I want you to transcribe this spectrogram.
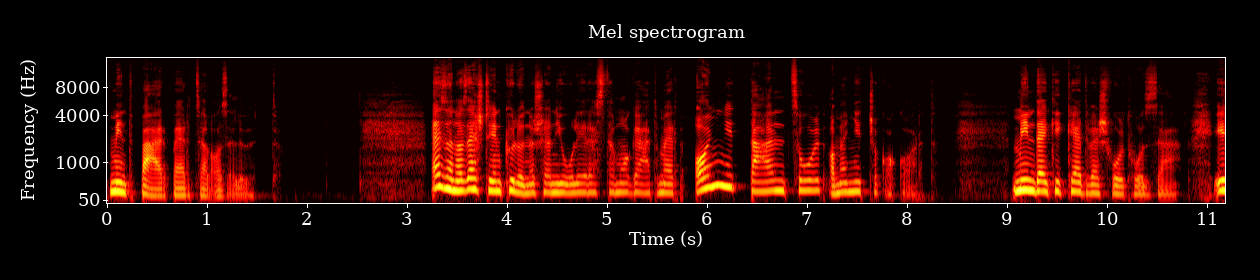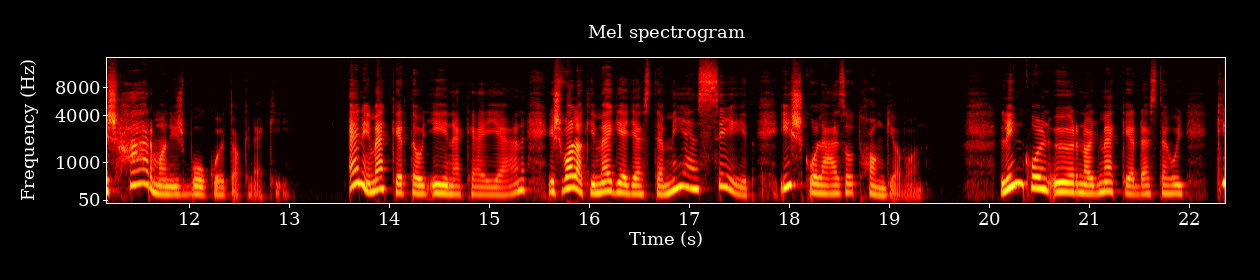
mint pár perccel azelőtt. Ezen az estén különösen jól érezte magát, mert annyit táncolt, amennyit csak akart. Mindenki kedves volt hozzá, és hárman is bókoltak neki. Eni megkérte, hogy énekeljen, és valaki megjegyezte, milyen szép, iskolázott hangja van. Lincoln őrnagy megkérdezte, hogy ki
